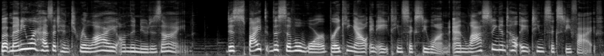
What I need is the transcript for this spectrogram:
but many were hesitant to rely on the new design. Despite the Civil War breaking out in 1861 and lasting until 1865,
